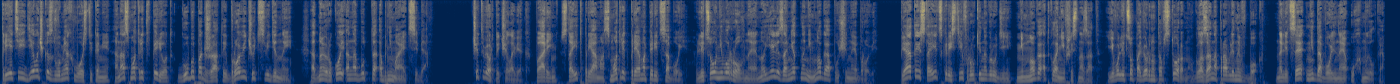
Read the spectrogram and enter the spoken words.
Третий, девочка с двумя хвостиками. Она смотрит вперед, губы поджаты, брови чуть сведены. Одной рукой она будто обнимает себя. Четвертый человек, парень, стоит прямо, смотрит прямо перед собой. Лицо у него ровное, но еле заметно немного опущенные брови. Пятый стоит, скрестив руки на груди, немного отклонившись назад. Его лицо повернуто в сторону, глаза направлены в бок. На лице недовольная ухмылка.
